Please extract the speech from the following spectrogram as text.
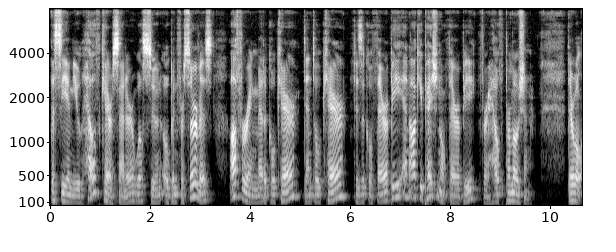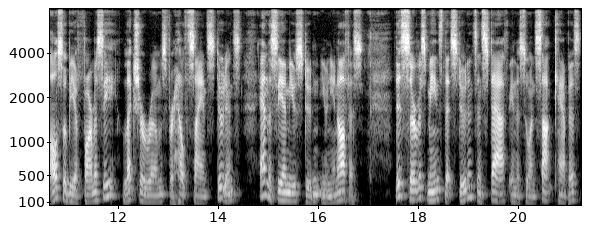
the CMU Healthcare Center will soon open for service, offering medical care, dental care, physical therapy, and occupational therapy for health promotion. There will also be a pharmacy, lecture rooms for health science students, and the CMU Student Union office. This service means that students and staff in the Suansak campus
